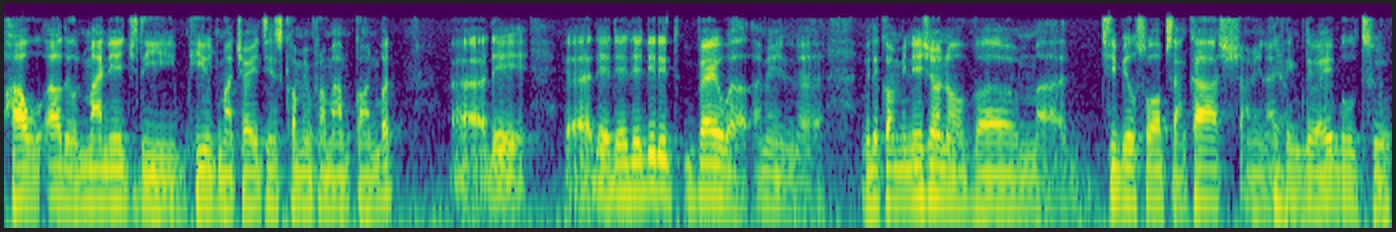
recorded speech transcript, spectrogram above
how, how they would manage the huge maturities coming from AMCON, but uh, they, uh, they, they, they, did it very well. I mean, uh, with a combination of um, uh, T-bill swaps and cash, I mean, I think they were able to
